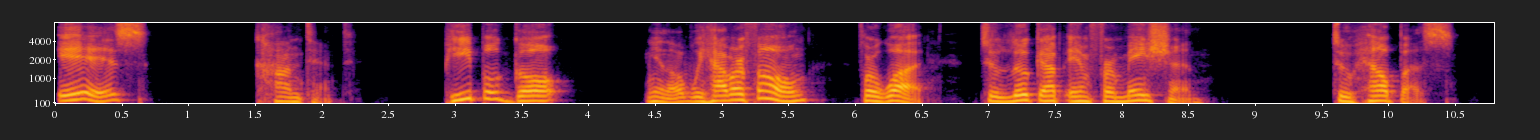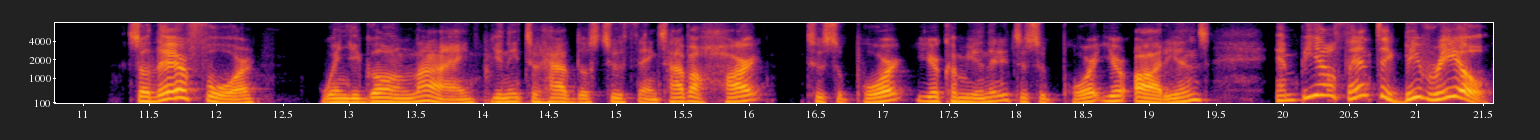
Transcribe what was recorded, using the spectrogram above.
is content. People go, you know, we have our phone for what? To look up information to help us. So, therefore, when you go online, you need to have those two things have a heart to support your community, to support your audience, and be authentic, be real.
